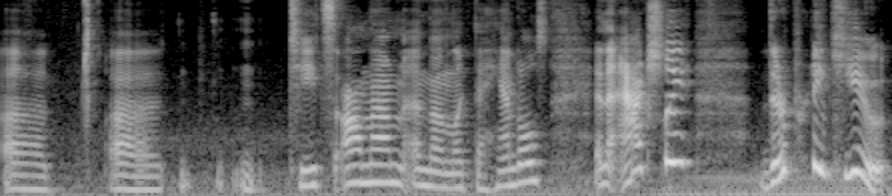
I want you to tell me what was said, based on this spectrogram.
uh uh teats on them, and then like the handles. And actually, they're pretty cute.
